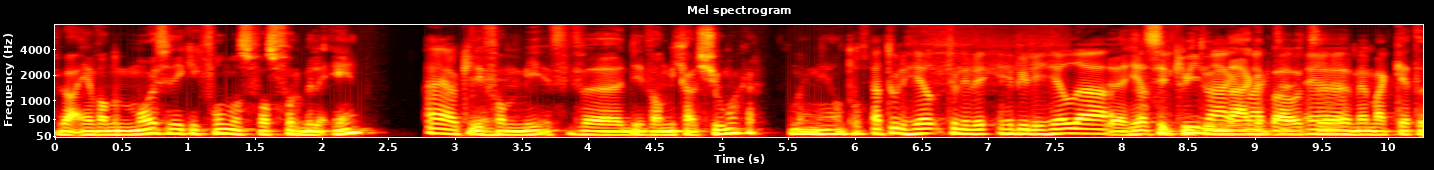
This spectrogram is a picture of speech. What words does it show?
ja, een van de mooiste die ik vond was, was Formule 1. ah ja. Die, van, eh, die van Michael Schumacher. Vond ik heel tof. Ja, toen, heel, toen hebben jullie heel, dat Eh, heel dat circuit toen nagebouwd. Ja. eh, met, maquette,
